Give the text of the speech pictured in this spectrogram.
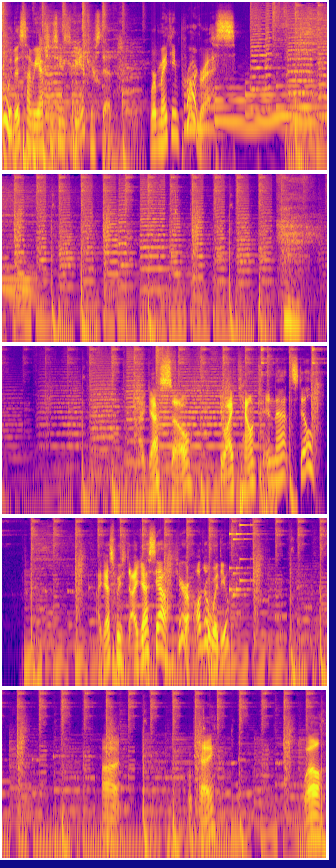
Oh, this time he actually seems to be interested. We're making progress. Guess so. Do I count in that still? I guess we. I guess yeah. Here, I'll go with you. Uh. Okay. Well,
